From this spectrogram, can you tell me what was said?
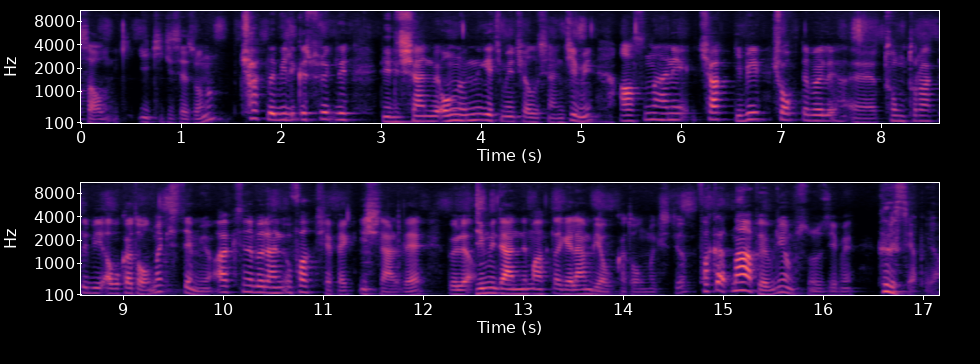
Saul'un ilk, ilk iki sezonu. Chuck'la birlikte sürekli didişen ve onun önünü geçmeye çalışan Jimmy aslında hani Chuck gibi çok da böyle e, tumturaklı bir avukat olmak istemiyor. Aksine böyle hani ufak tefek işlerde böyle Jimmy dendim akla gelen bir avukat olmak istiyor. Fakat ne yapıyor biliyor musunuz Jimmy? hırs yapıyor.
